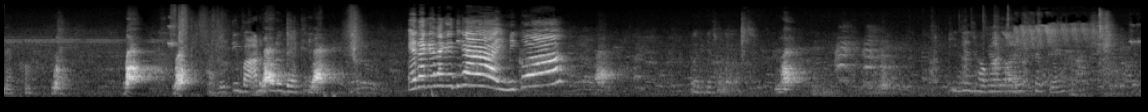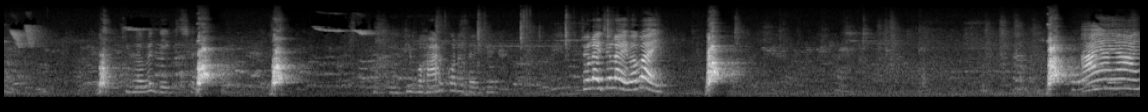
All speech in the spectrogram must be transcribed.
দেখো বার করে দেখে। এ দেখ এ দেখ এদিকে আয়, মিকো। ওইদিকে চলে গেছে। কি যে ঝগড়া করে সাথে। কীভাবে দেখছে? হেঁটি বার করে দেখে। চলাই চলাই বাবাই আয় আয় আয়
